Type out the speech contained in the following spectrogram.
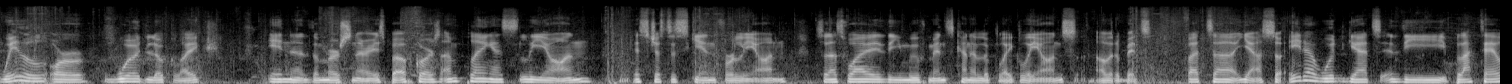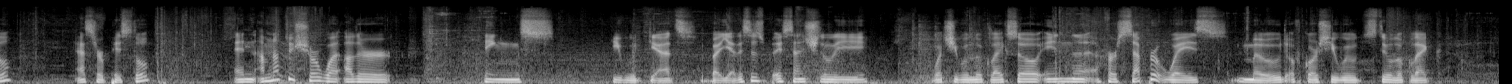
will or would look like in the mercenaries but of course i'm playing as leon it's just a skin for leon so that's why the movements kind of look like leon's a little bit but uh, yeah, so Ada would get the Blacktail as her pistol. And I'm not too sure what other things he would get. But yeah, this is essentially what she would look like. So in her separate ways mode, of course, she will still look like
